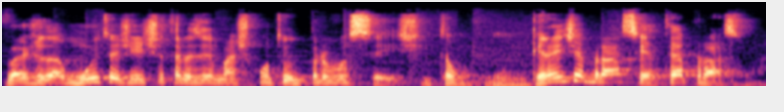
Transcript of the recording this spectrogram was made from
vai ajudar muito a gente a trazer mais conteúdo para vocês. Então, um grande abraço e até a próxima!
